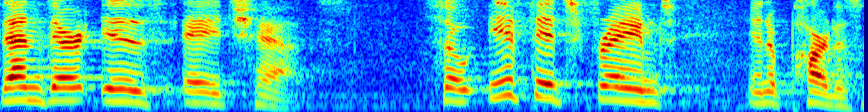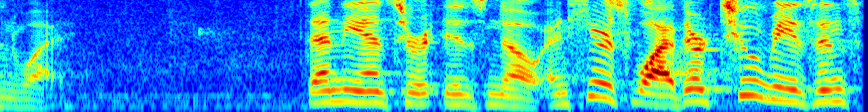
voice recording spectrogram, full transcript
then there is a chance. So if it's framed in a partisan way, then the answer is no. And here's why. There are two reasons.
